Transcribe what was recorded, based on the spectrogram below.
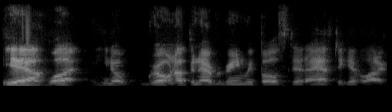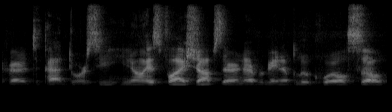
Yeah, well, you know, growing up in Evergreen, we both did. I have to give a lot of credit to Pat Dorsey. You know, his fly shop's there in Evergreen at Blue Quill. So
